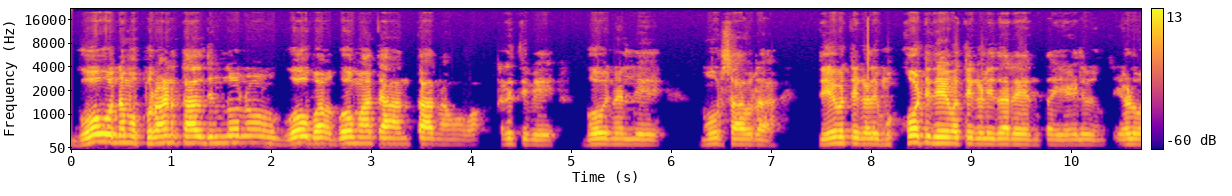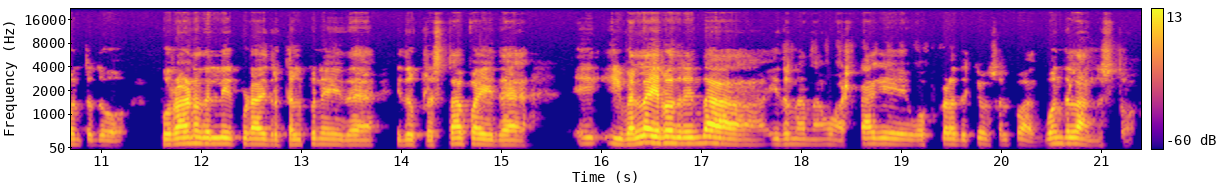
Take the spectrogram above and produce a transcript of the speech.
ಗೋವು ನಮ್ಮ ಪುರಾಣ ಕಾಲದಿಂದಲೂ ಗೋ ಗೋಮಾತ ಅಂತ ನಾವು ಕರಿತೀವಿ. ಗೋವಿನಲ್ಲಿ ಮೂರು ಸಾವಿರ ದೇವತೆಗಳ, ಮುಕ್ಕೋಟಿ ದೇವತೆಗಳಿದ್ದಾರೆ ಅಂತ ಹೇಳಿ, ಹೇಳುವಂಥದ್ದು ಪುರಾಣದಲ್ಲಿ ಕೂಡ ಇದ್ರ ಕಲ್ಪನೆ ಇದೆ. ಇದ್ರ ಪ್ರಸ್ತಾಪ ಇದೆ. ಇವೆಲ್ಲ ಇರೋದ್ರಿಂದ ಇದನ್ನ ನಾವು ಅಷ್ಟಾಗಿ ಒಪ್ಕೊಳ್ಳೋದಕ್ಕೆ ಒಂದು ಸ್ವಲ್ಪ ಗೊಂದಲ ಅನ್ನಿಸ್ತು.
